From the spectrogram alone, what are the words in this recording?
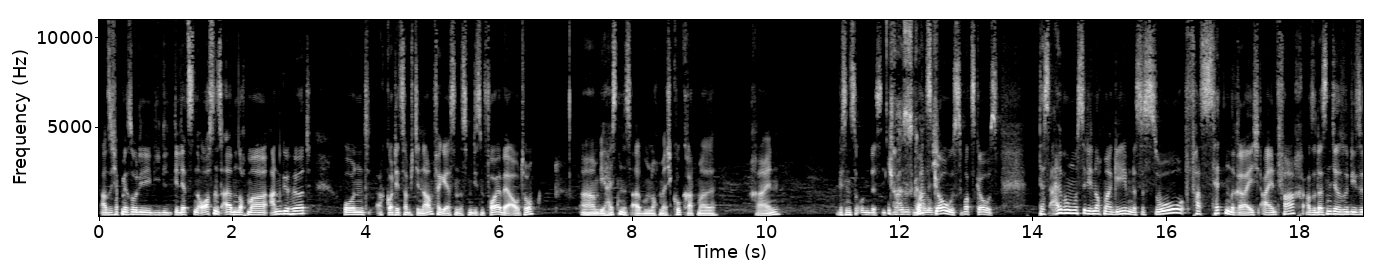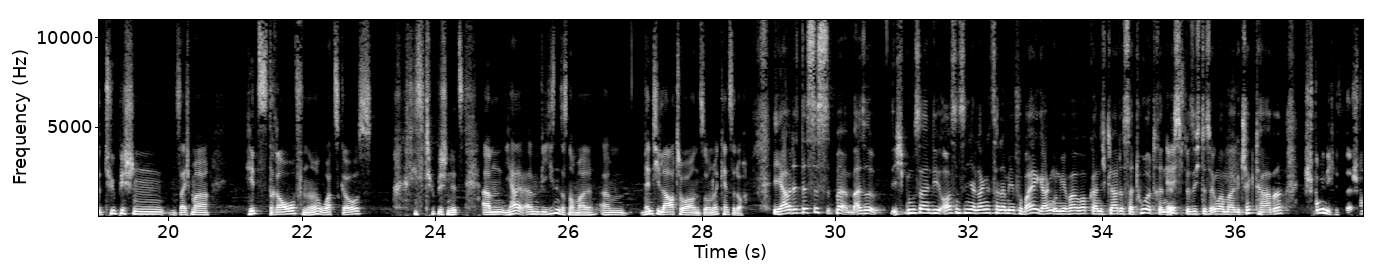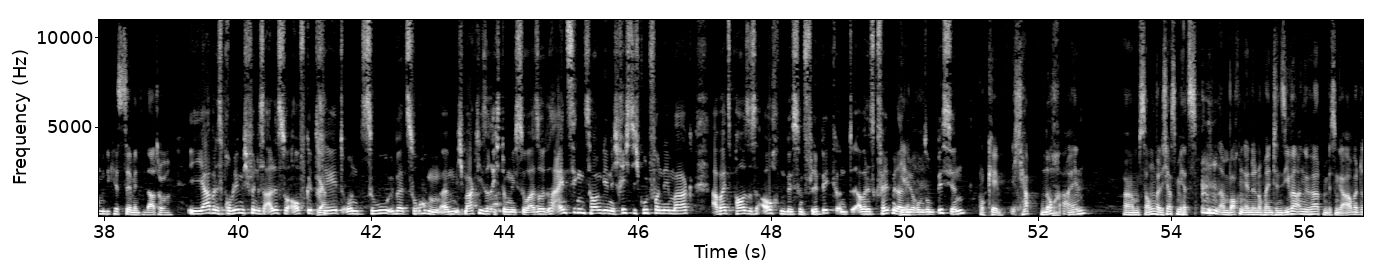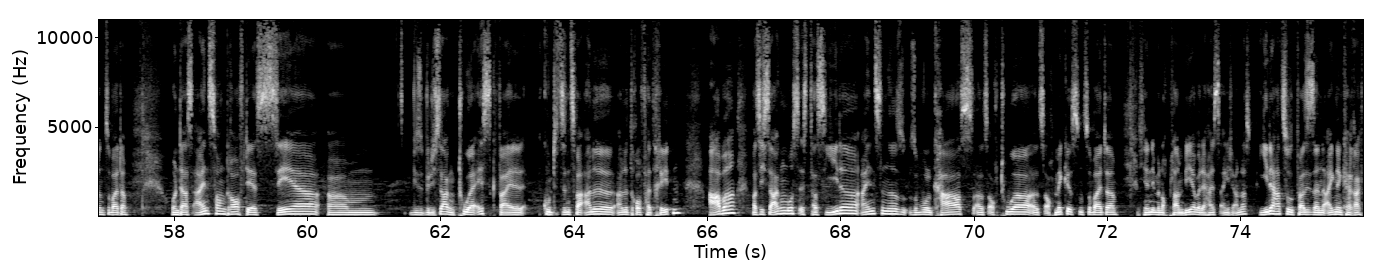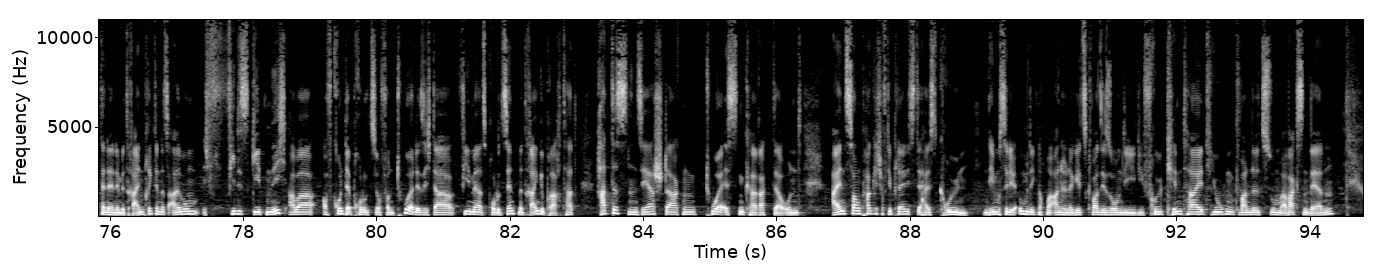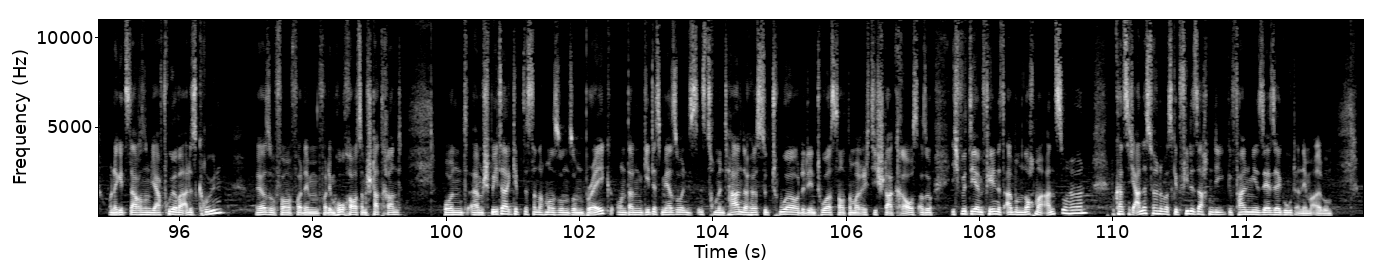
Also ich habe mir so die, die, die letzten Orsons-Alben nochmal angehört und, ach Gott, jetzt habe ich den Namen vergessen, das mit diesem Feuerwehrauto. Ähm, wie heißt denn das Album nochmal? Ich guck grad mal rein. Wir sind so unwissend. Ich weiß es gar What's nicht. goes? What's goes? Das Album musst du dir noch mal geben. Das ist so facettenreich einfach. Also da sind ja so diese typischen, sag ich mal, Hits drauf, ne? What's goes? Diese typischen Hits. Ähm, ja, ähm, wie hießen das nochmal? Ähm, Ventilator und so, ne? Kennst du doch. Ja, aber das, das ist, also ich muss sagen, die Orsons sind ja lange Zeit an mir vorbeigegangen und mir war überhaupt gar nicht klar, dass da Tour drin Echt? ist, bis ich das irgendwann mal gecheckt habe. Schwung in die Kiste, Schwung in die Kiste, Ventilator. Ja, aber das Problem, ich finde, ist alles so aufgedreht und zu überzogen. Ähm, ich mag diese Richtung nicht so. Also der einzige Song, den ich richtig gut von dem mag, Arbeitspause ist auch ein bisschen flippig und aber das gefällt mir dann Ja. wiederum so ein bisschen. Okay, ich habe noch einen ähm, Song, weil ich habe es mir jetzt am Wochenende noch mal intensiver angehört, ein bisschen gearbeitet und so weiter. Und da ist ein Song drauf, der ist sehr, ähm, wie würde ich sagen, Tour-esque, weil gut, sind zwar alle alle drauf vertreten, aber was ich sagen muss, ist, dass jeder einzelne, so- sowohl Cars als auch Tour, als auch Meckes und so weiter, ich nenne immer noch Plan B, aber der heißt eigentlich anders. Jeder hat so quasi seinen eigenen Charakter, der der mit reinbringt in das Album. Ich, vieles geht nicht, aber aufgrund der Produktion von Tour, der sich da viel mehr als Produzent mit reingebracht hat, hat es einen sehr starken Tour-esken Charakter und einen Song packe ich auf die Playlist, der heißt Grün. Und den musst du dir unbedingt nochmal anhören. Da geht's quasi so um die, die Frühkindheit, Jugendwandel zum Erwachsenwerden. Und da geht's darum, ja, früher war alles grün, ja, so vor, vor, dem, vor dem Hochhaus am Stadtrand. Und ähm, später gibt es dann nochmal so, ein- so einen Break und dann geht es mehr so in das Instrumental und da hörst du Tour oder den Tour-Sound nochmal richtig stark raus. Also ich würde dir empfehlen, das Album nochmal anzuhören. Du kannst nicht alles hören, aber es gibt viele Sachen, die gefallen mir sehr, sehr gut an dem Album.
